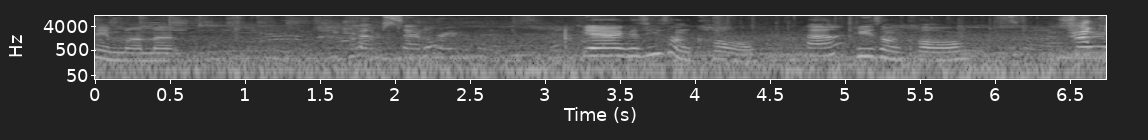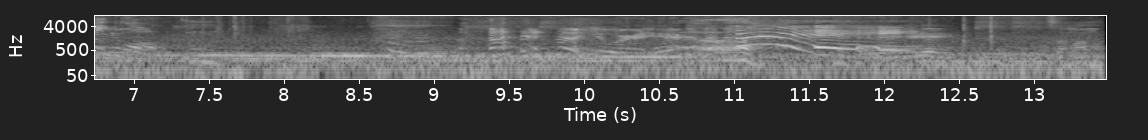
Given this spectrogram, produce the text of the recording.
Hey, Mama. Come separate. Yeah, because he's on call. Huh? He's on call. I didn't know you were here. Hey! So, Mama,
